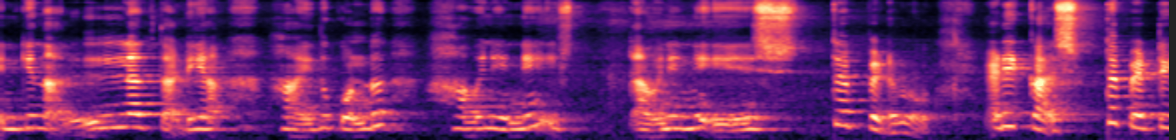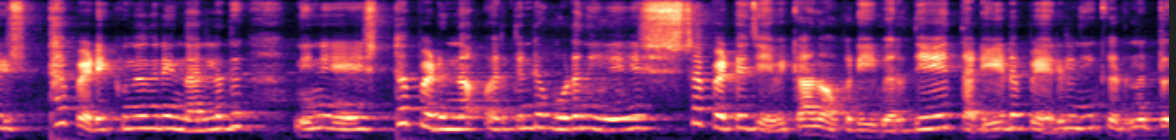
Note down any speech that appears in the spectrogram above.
എനിക്ക് നല്ല തടിയാണ് ആയതുകൊണ്ട് അവൻ എന്നെ അവൻ എന്നെ ഇഷ്ടപ്പെടുമോ? എടീ കഷ്ടപ്പെട്ട് ഇഷ്ടപ്പെടിക്കുന്നതിന് നല്ലത് നിന്നെ ഇഷ്ടപ്പെടുന്ന ഒരുത്തിന്റെ കൂടെ നീ ഇഷ്ടപ്പെട്ട് ജീവിക്കാൻ നോക്കടി വെറുതെ തടിയുടെ പേരിൽ നീ കിടന്നിട്ട്.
